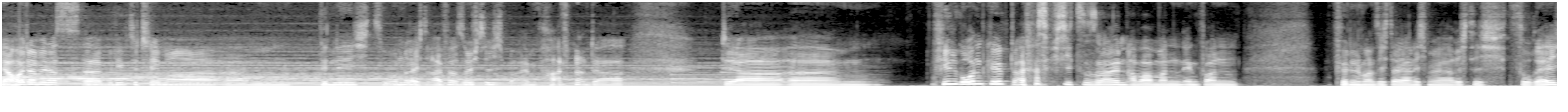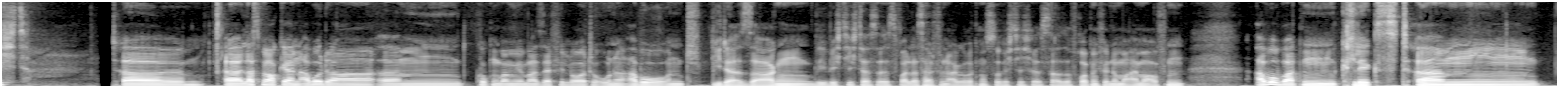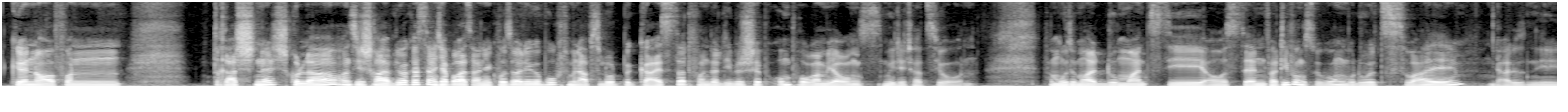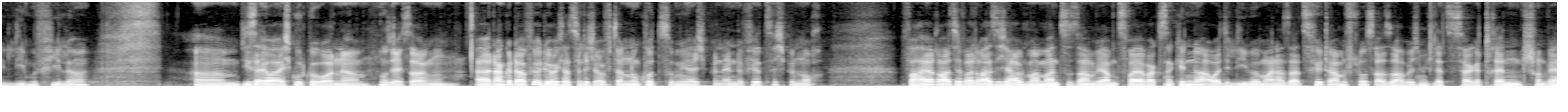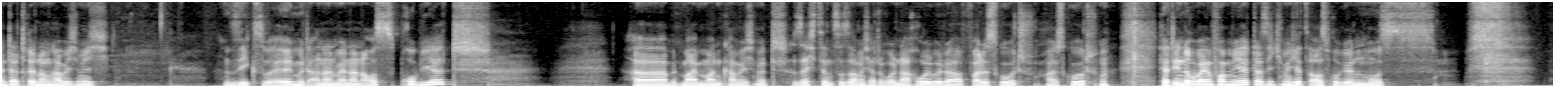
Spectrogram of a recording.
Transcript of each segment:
Ja, heute haben wir das äh, beliebte Thema, ähm, bin ich zu Unrecht eifersüchtig bei einem Partner, der, der ähm, viel Grund gibt, eifersüchtig zu sein, aber man irgendwann findet man sich da ja nicht mehr richtig zurecht. Ähm, äh, lasst mir auch gerne ein Abo da. Ähm, gucken bei mir mal sehr viele Leute ohne Abo und die da sagen, wie wichtig das ist, weil das halt für den Algorithmus so wichtig ist. Also freut mich, wenn du mal einmal auf den Abo-Button klickst. Ähm, genau, von Draschnetschkola und sie schreibt, lieber Christian, ich habe bereits einige Kurse bei dir gebucht und bin absolut begeistert von der Liebeschip-Umprogrammierungsmeditation. Vermute mal, du meinst die aus den Vertiefungsübungen, Modul 2. Ja, die, die lieben viele. Ähm, die ist ja echt gut geworden, ja, muss ich echt sagen. Äh, danke dafür, die höre ich tatsächlich öfter. Nur kurz zu mir, ich bin Ende 40, bin noch verheiratet, war 30 Jahre mit meinem Mann zusammen. Wir haben zwei erwachsene Kinder, aber die Liebe meinerseits fehlte am Schluss, also habe ich mich letztes Jahr getrennt. Schon während der Trennung habe ich mich sexuell mit anderen Männern ausprobiert. Äh, mit meinem Mann kam ich mit 16 zusammen. Ich hatte wohl Nachholbedarf. Alles gut, alles gut. Ich hatte ihn darüber informiert, dass ich mich jetzt ausprobieren muss.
